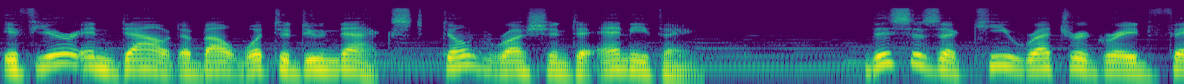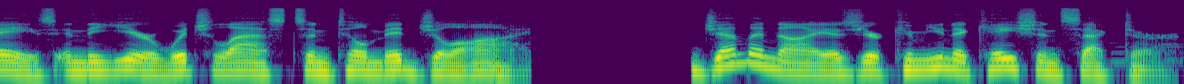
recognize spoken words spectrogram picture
If you're in doubt about what to do next, don't rush into anything. This is a key retrograde phase in the year which lasts until mid-July. Gemini is your communication sector.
